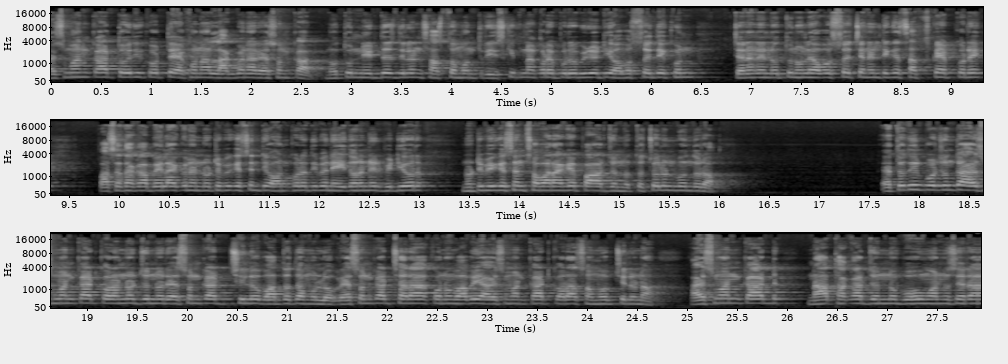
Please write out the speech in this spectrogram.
আয়ুষ্মান কার্ড তৈরি করতে এখন আর লাগবে না রেশন কার্ড। নতুন নির্দেশ দিলেন স্বাস্থ্যমন্ত্রী। স্কিপ না করে পুরো ভিডিওটি অবশ্যই দেখুন। চ্যানেলে নতুন হলে অবশ্যই চ্যানেলটিকে সাবস্ক্রাইব করে পাশে থাকা বেল আইকনের নোটিফিকেশনটি অন করে দিবেন এই ধরনের ভিডিওর নোটিফিকেশন সবার আগে পাওয়ার জন্য। তো চলুন বন্ধুরা, এতদিন পর্যন্ত আয়ুষ্মান কার্ড করানোর জন্য রেশন কার্ড ছিল বাধ্যতামূলক। রেশন কার্ড ছাড়া কোনোভাবেই আয়ুষ্মান কার্ড করা সম্ভব ছিল না। আয়ুষ্মান কার্ড না থাকার জন্য বহু মানুষেরা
